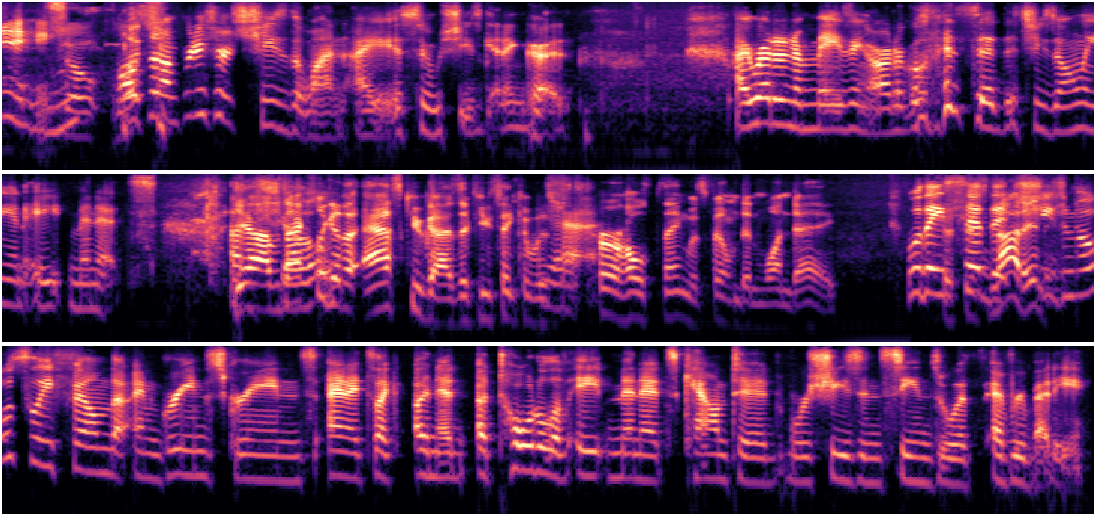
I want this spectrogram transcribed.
saying. So Also, I'm pretty sure she's the one. I assume she's getting cut. I read an amazing article that said that she's only in eight minutes. yeah, I was show. actually going to ask you guys if you think it was Yeah. her whole thing was filmed in one day. Well, they said that she's it. mostly filmed on green screens, and it's like an, a total of eight minutes counted where she's in scenes with everybody.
